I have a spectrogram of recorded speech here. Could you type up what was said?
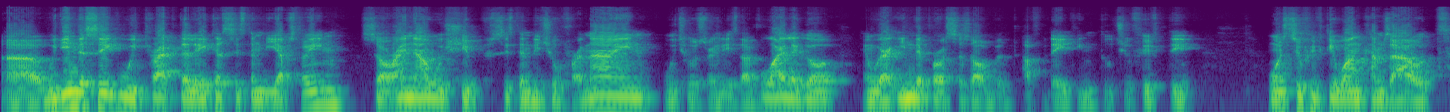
Uh, within the SIG, we track the latest systemd upstream. So right now we ship systemd 249, which was released a while ago, and we are in the process of updating to 250. Once 251 comes out,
